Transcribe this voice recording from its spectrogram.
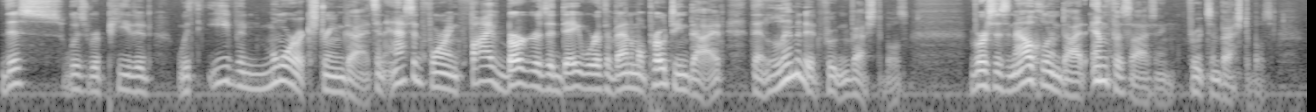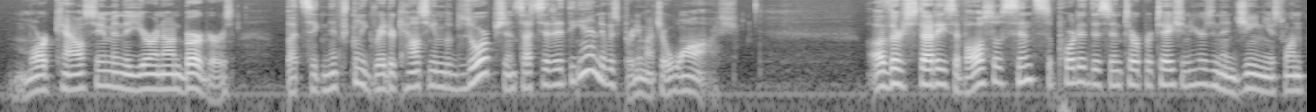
This was repeated with even more extreme diets, an acid-forming five burgers a day worth of animal protein diet that limited fruit and vegetables, versus an alkaline diet emphasizing fruits and vegetables. More calcium in the urine on burgers, but significantly greater calcium absorption, such that at the end it was pretty much a wash. Other studies have also since supported this interpretation. Here's an ingenious one.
